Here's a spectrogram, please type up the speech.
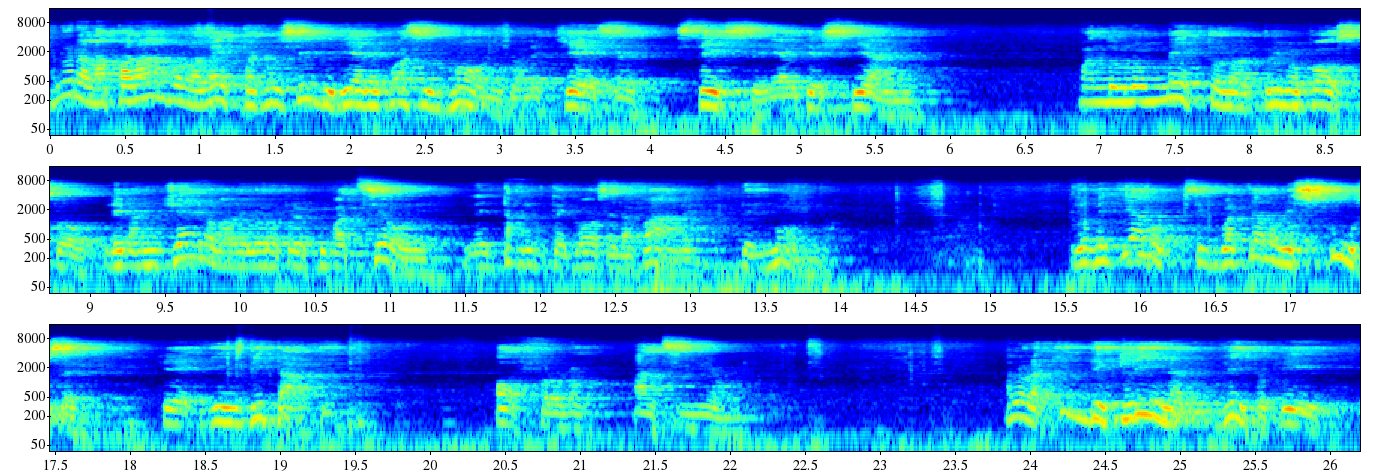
Allora la parabola letta così diviene quasi un monito alle chiese stesse e ai cristiani, quando non mettono al primo posto l'Evangelo ma le loro preoccupazioni, le tante cose da fare del mondo. Lo vediamo se guardiamo le scuse che gli invitati offrono al Signore. Allora chi declina l'invito, chi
